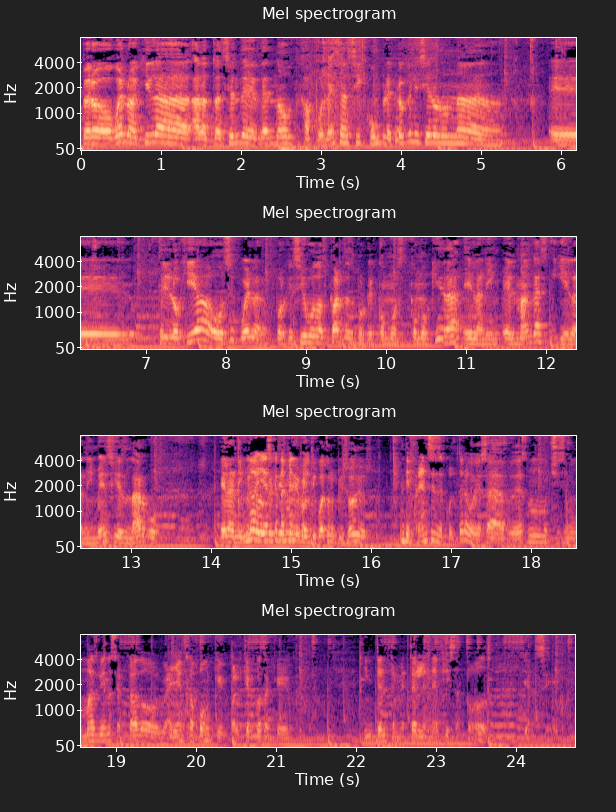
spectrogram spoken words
pero bueno, aquí la adaptación de Death Note japonesa sí cumple. Creo que le hicieron una eh, trilogía o secuela, porque sí hubo dos partes, porque como, como quiera, el, anim- el manga y el anime sí es largo. El anime No, y es que que tiene también, pues, 24 episodios. Diferencias de cultura, güey. O sea, es muchísimo más bien aceptado allá en Japón que cualquier cosa que intente meterle Netflix a todos. Ya sé, güey.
